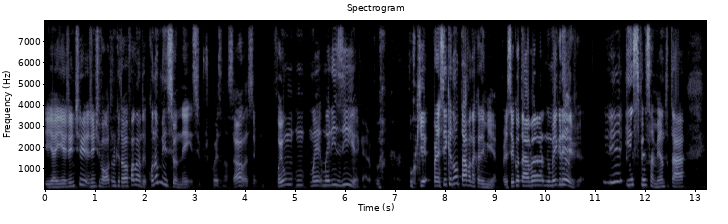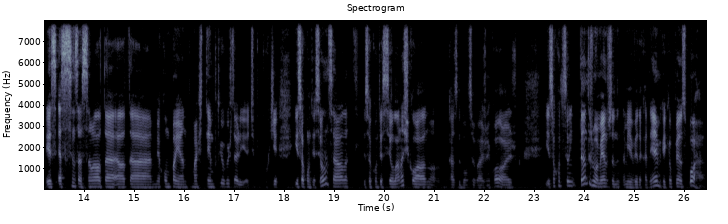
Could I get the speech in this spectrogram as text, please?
E aí a gente, a gente volta no que eu estava falando. Quando eu mencionei esse tipo de coisa na sala, assim, foi um, um, uma, uma heresia, cara. Porque parecia que eu não estava na academia. Parecia que eu estava numa igreja. E, e, esse pensamento tá. Esse, essa sensação ela tá, ela tá me acompanhando por mais tempo do que eu gostaria. Tipo, porque isso aconteceu na sala, isso aconteceu lá na escola, no, no caso do Bom Selvagem Ecológico. Isso aconteceu em tantos momentos na minha vida acadêmica que eu penso, porra,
